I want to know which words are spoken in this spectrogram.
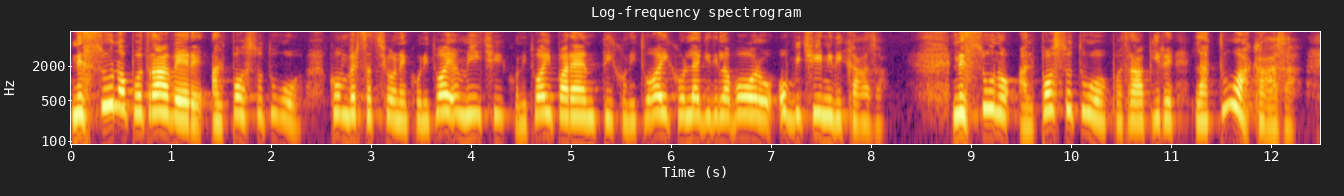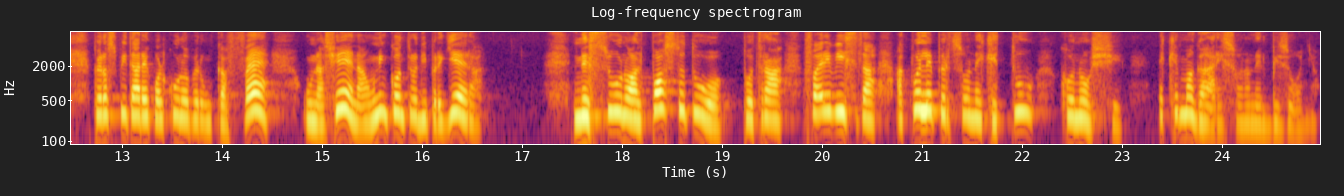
Nessuno potrà avere al posto tuo conversazione con i tuoi amici, con i tuoi parenti, con i tuoi colleghi di lavoro o vicini di casa. Nessuno al posto tuo potrà aprire la tua casa per ospitare qualcuno per un caffè, una cena, un incontro di preghiera. Nessuno al posto tuo potrà fare visita a quelle persone che tu conosci e che magari sono nel bisogno.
